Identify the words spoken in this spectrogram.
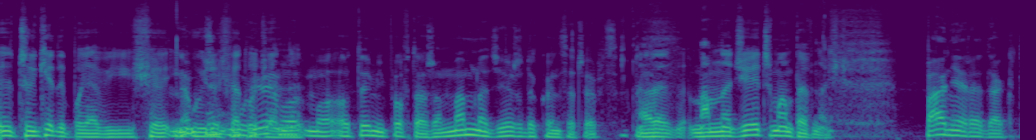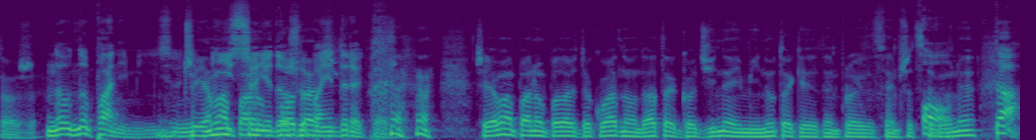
Y, czyli kiedy pojawi się i No, ujrzy światło dzienne? o, o tym i powtarzam. Mam nadzieję, że do końca czerwca. Ale mam nadzieję, czy mam pewność? Panie redaktorze, No, no panie ministrze, Czy ja mam ministrze panu nie doszło, podać- panie dyrektorze. czy ja mam panu podać dokładną datę, godzinę i minutę, kiedy ten projekt zostanie przedstawiony? tak,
